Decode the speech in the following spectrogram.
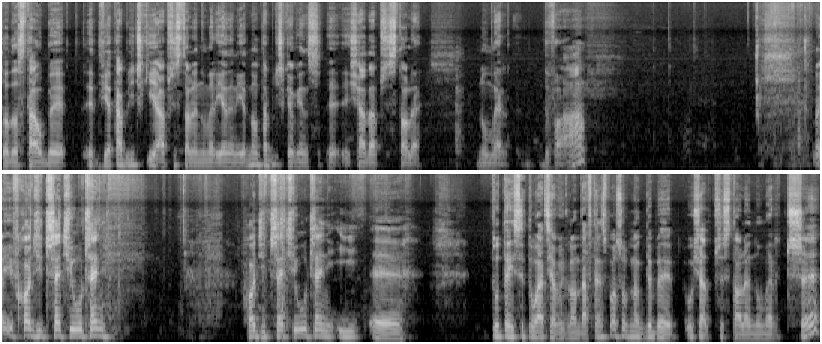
to dostałby dwie tabliczki, a przy stole numer 1 jedną tabliczkę, więc y, siada przy stole numer 2. No i wchodzi trzeci uczeń. Wchodzi trzeci uczeń i yy, Tutaj sytuacja wygląda w ten sposób, no gdyby usiadł przy stole numer 3,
